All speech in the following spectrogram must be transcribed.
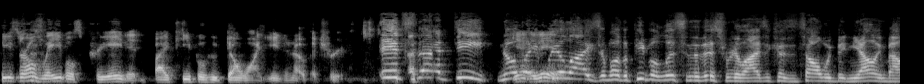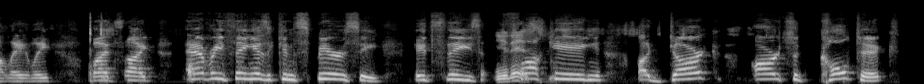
these are all labels created by people who don't want you to know the truth. It's that deep. Nobody Yeah, it realizes it. Well, the people listen to this realize it because it's all we've been yelling about lately. But it's like everything is a conspiracy. It's these It fucking uh, dark arts occultics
